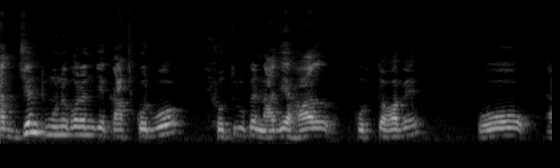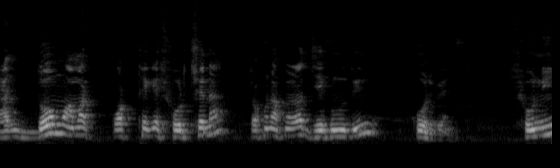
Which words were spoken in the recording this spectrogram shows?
আর্জেন্ট মনে করেন যে কাজ করব, শত্রুকে নাজে হাল করতে হবে, ও একদম আমার পথ থেকে সরছে না, তখন আপনারা যে কোনো দিন করবেন। শনি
